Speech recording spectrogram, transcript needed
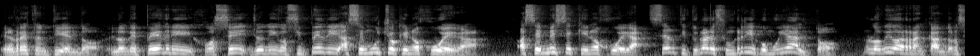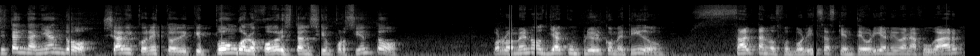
El resto entiendo. Lo de Pedri, José, yo digo, si Pedri hace mucho que no juega, hace meses que no juega, ser titular es un riesgo muy alto. No lo veo arrancando. ¿Nos está engañando Xavi con esto de que pongo a los jugadores están 100%? Por lo menos ya cumplió el cometido. Saltan los futbolistas que en teoría no iban a jugar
